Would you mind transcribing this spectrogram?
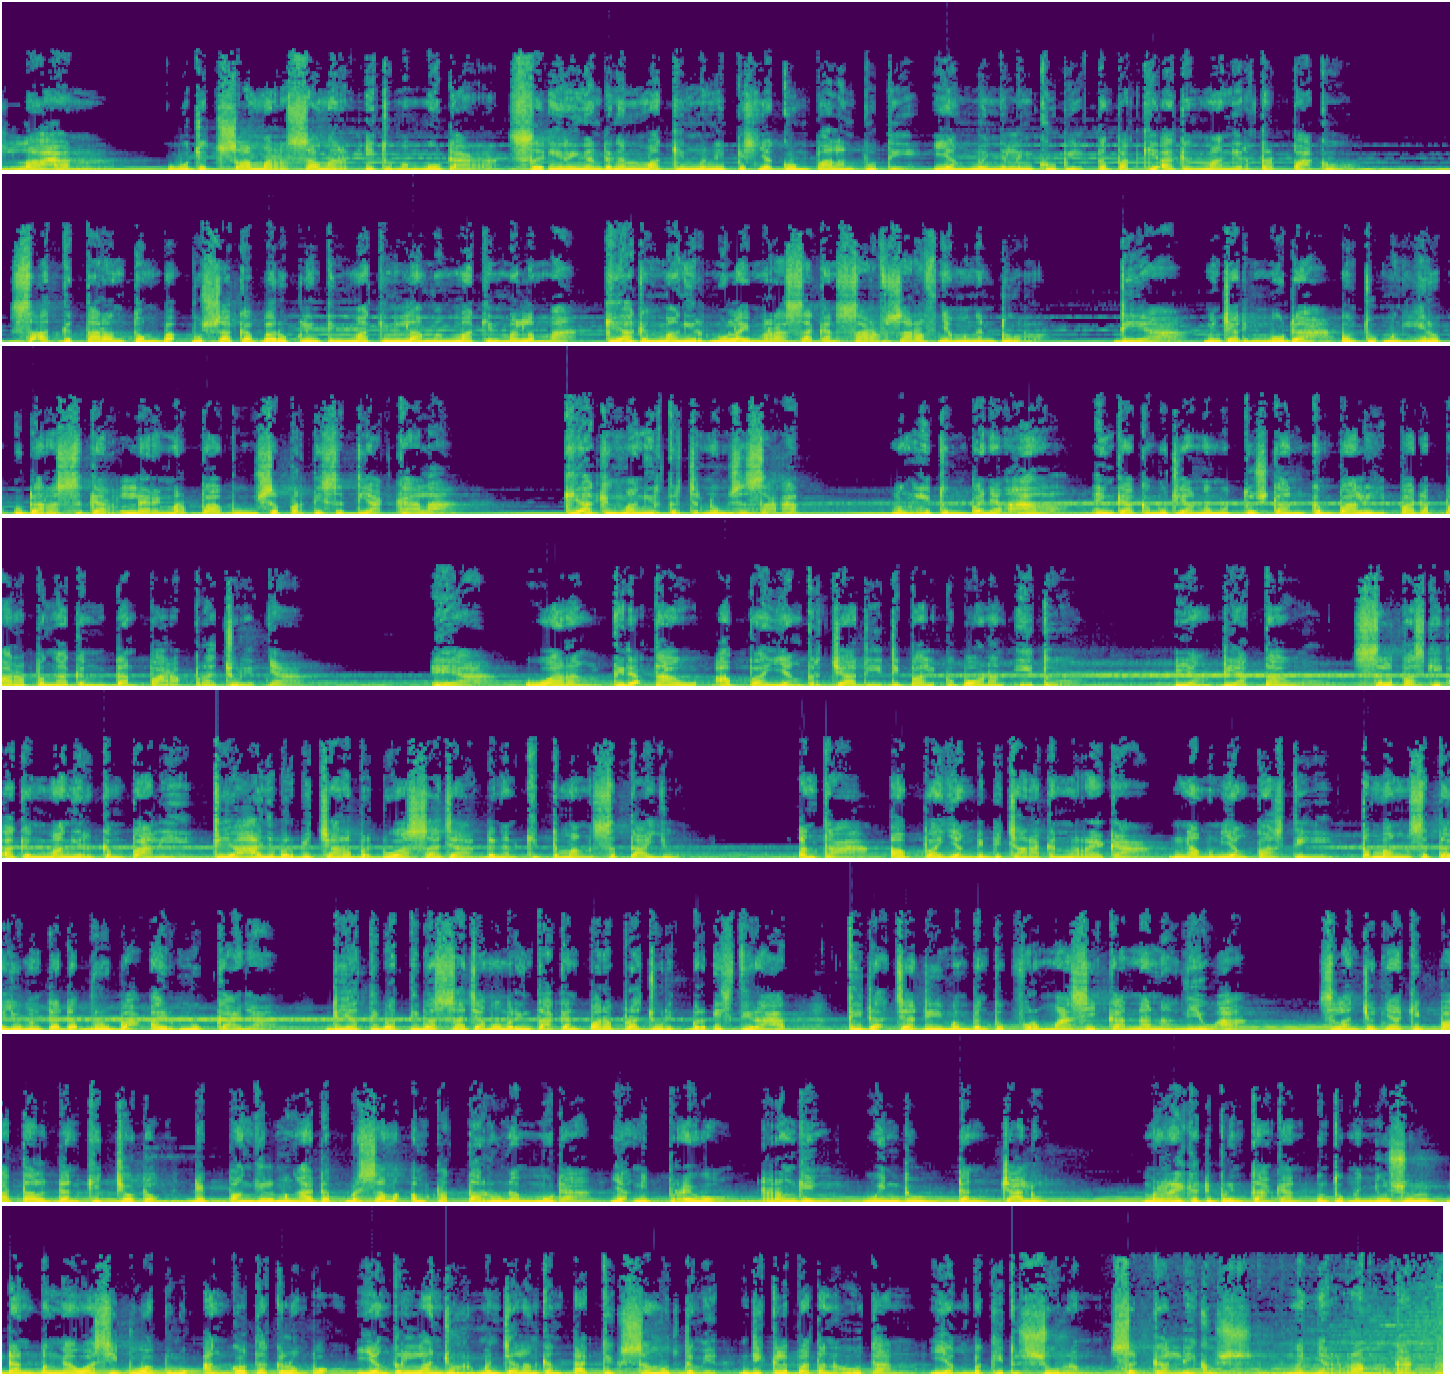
Perlahan, wujud samar-samar itu memudar seiringan dengan makin menipisnya gumpalan putih yang menyelingkupi tempat Ki Ageng Mangir terpaku. Saat getaran tombak pusaka baru kelinting makin lama makin melemah, Ki Ageng Mangir mulai merasakan saraf-sarafnya mengendur. Dia menjadi mudah untuk menghirup udara segar lereng merbabu seperti sedia kala. Ki Ageng Mangir tercenung sesaat, menghitung banyak hal hingga kemudian memutuskan kembali pada para pengageng dan para prajuritnya. Ia, Warang, tidak tahu apa yang terjadi di balik pepohonan itu. Yang dia tahu, selepas Ki Ageng Mangir kembali, dia hanya berbicara berdua saja dengan Ki Temang Setayu. Entah apa yang dibicarakan mereka, namun yang pasti Temang Setayu mendadak berubah air mukanya. Dia tiba-tiba saja memerintahkan para prajurit beristirahat, tidak jadi membentuk formasi Kanana Vyuha. Selanjutnya Ki Patal dan Ki Jodok dipanggil menghadap bersama empat taruna muda, yakni Prewo, Rengging, Windu, dan Jalu. Mereka diperintahkan untuk menyusul dan mengawasi 20 anggota kelompok yang terlanjur menjalankan taktik semut demit di kelebatan hutan yang begitu suram sekaligus menyeramkan.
